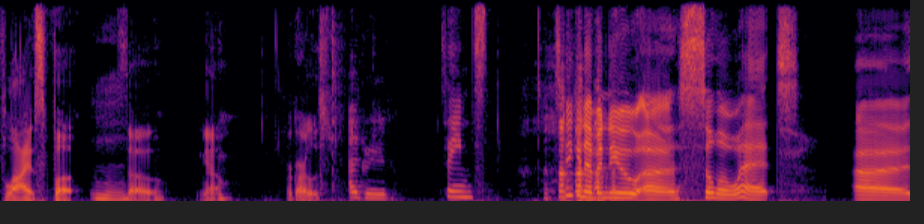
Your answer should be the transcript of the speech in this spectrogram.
fly as fuck. Mhm. So yeah, regardless. I agreed. Seems. Speaking of a new uh, silhouette, uh,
